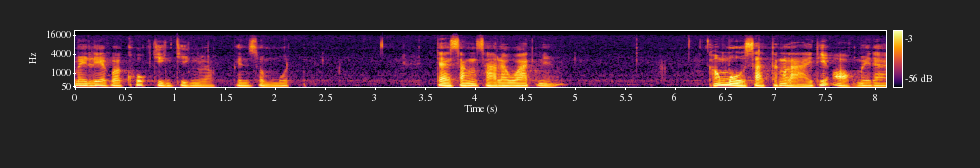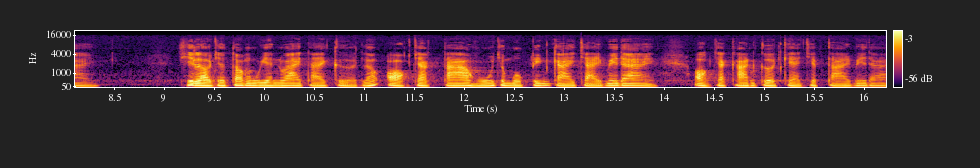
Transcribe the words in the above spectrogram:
ไม่เรียกว่าคุกจริง ๆ หรอกเป็นสมมุติ แต่สังสารวัตเนี่ยของหมู่สัตว์ทั้งหลายที่ออกไม่ได้ ที่เราจะต้องเวียนว่ายตายเกิด แล้วออกจากตาหูจมูกลิ้นกายใจไม่ได้ ออกจากการเกิดแก่เจ็บตายไม่ได้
